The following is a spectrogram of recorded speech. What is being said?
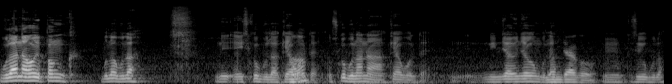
बुलाना हो पंख। बुला बुला। इसको बुला क्या हाँ? बोलते हैं? उसको बुलाना क्या बोलते हैं? निंजा विंजा को बुला। निंजा को। हम्म, किसी को बुला।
